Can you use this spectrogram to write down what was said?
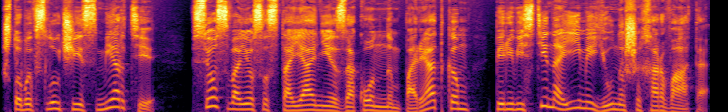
чтобы в случае смерти все свое состояние законным порядком перевести на имя юноши Хорвата.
